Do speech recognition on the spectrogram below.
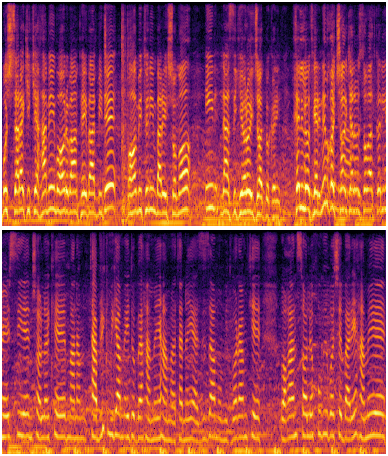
مشترکی که همه ماها رو به هم پیوند میده ماها می‌تونیم برای شما این نزدیکی ها رو ایجاد بکنیم خیلی لطف کردین نمی‌خواید چهار کلمه صحبت کنیم مرسی انشالله که منم تبریک میگم عیدو به همه هموطنای عزیزم امیدوارم که واقعا سال خوبی باشه برای همه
